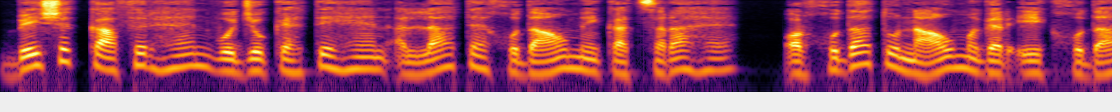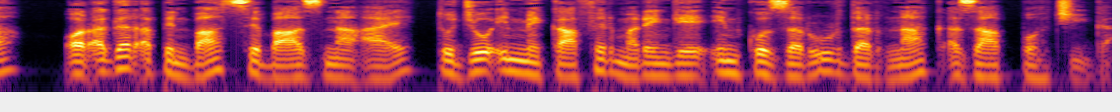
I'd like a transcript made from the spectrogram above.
بے شک کافر ہیں وہ جو کہتے ہیں، اللہ تہ خداؤں میں کتسرا ہے، اور خدا تو ناؤ مگر ایک خدا، اور اگر اپن بات سے باز نہ آئے تو جو ان میں کافر مریں گے، ان کو ضرور درناک عذاب پہنچی گا۔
